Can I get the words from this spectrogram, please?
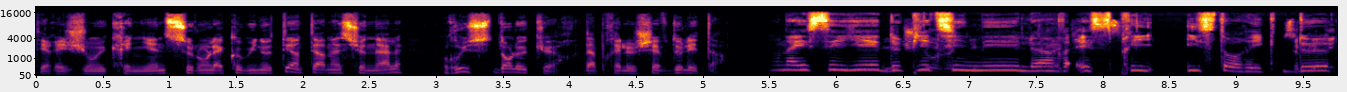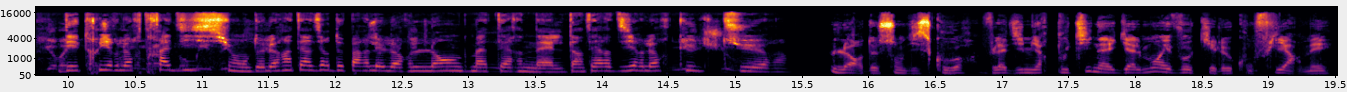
des régions ukrainiennes selon la communauté internationale russe dans le cœur, d'après le chef de l'État. On a essayé de piétiner leur esprit historique, de détruire leurs traditions, de leur interdire de parler leur langue maternelle, d'interdire leur culture. Lors de son discours, Vladimir Poutine a également évoqué le conflit armé,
